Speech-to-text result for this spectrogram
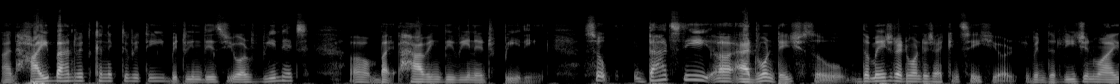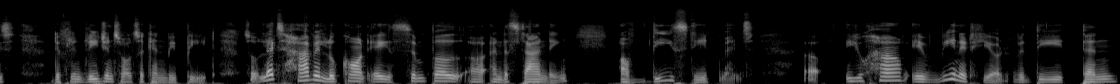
and high bandwidth connectivity between these your VNets uh, by having the VNet peering. So that's the uh, advantage. So the major advantage I can say here, even the region wise, different regions also can be peered. So let's have a look on a simple uh, understanding of these statements. Uh, you have a VNet here with the 10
